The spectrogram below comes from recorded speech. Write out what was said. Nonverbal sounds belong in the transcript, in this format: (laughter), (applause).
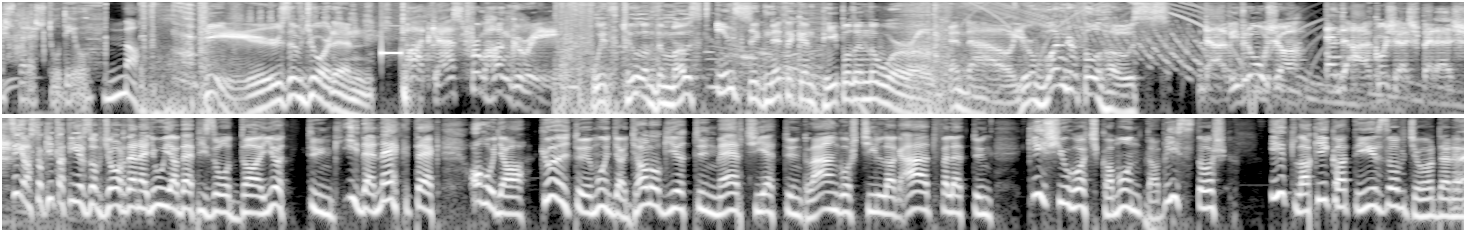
Esperes stúdió. Na, Tears of Jordan. Podcast from Hungary. With two of the most insignificant people in the world. And now, your wonderful hosts, Dávid Rózsa and Ákos Esperes. sziasztok, itt a Tears of Jordan egy újabb epizóddal jöttünk ide nektek, ahogy a költő mondja, gyalog jöttünk, mert siettünk, lángos csillag állt felettünk, kis juhocska mondta biztos, itt lakik a Tears of Jordan. (laughs)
